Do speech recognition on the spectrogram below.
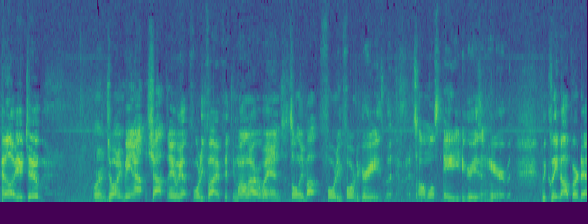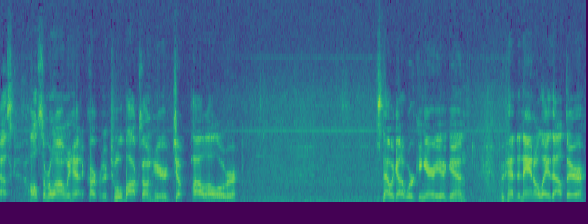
Hello YouTube. We're enjoying being out in the shop today. We got 45, 50 mile an hour winds. It's only about 44 degrees, but it's almost 80 degrees in here. But we cleaned off our desk. All summer long we had a carpenter toolbox on here, junk piled all over. So now we got a working area again. We've had the nano lathe out there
